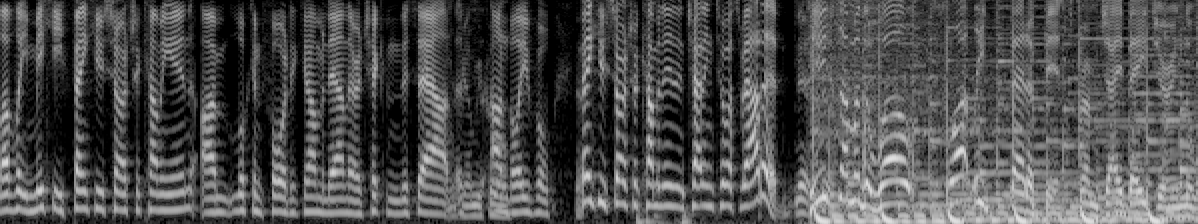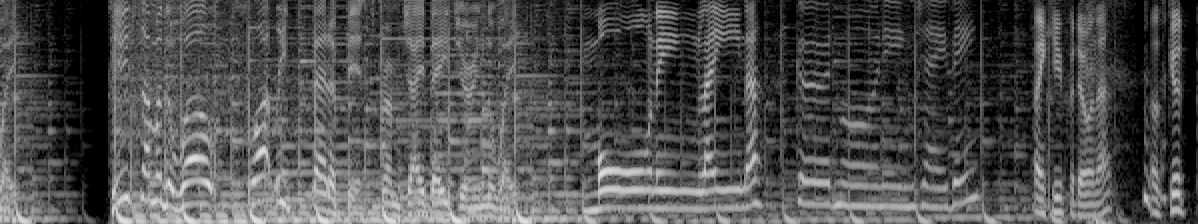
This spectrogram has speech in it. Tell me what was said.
Lovely. Mickey, thank you so much for coming in. I'm looking forward to coming down there and checking this out. It's It's, cool. unbelievable. Thank you so much for coming in and chatting to us about it. Yeah. Here's some of the, well, slightly better bits from JB during the week. Here's some of the, well, slightly better bits from JB during the week. morning, Lena. Good morning, JB. Thank you for doing that. That was good.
